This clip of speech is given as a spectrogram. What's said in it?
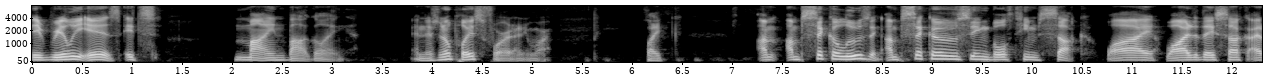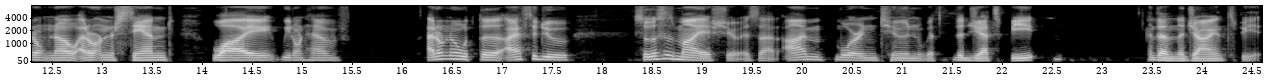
It really is. It's mind boggling. And there's no place for it anymore. Like, I'm I'm sick of losing. I'm sick of seeing both teams suck. Why? Why do they suck? I don't know. I don't understand why we don't have I don't know what the I have to do so this is my issue is that I'm more in tune with the Jets beat than the Giants beat.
